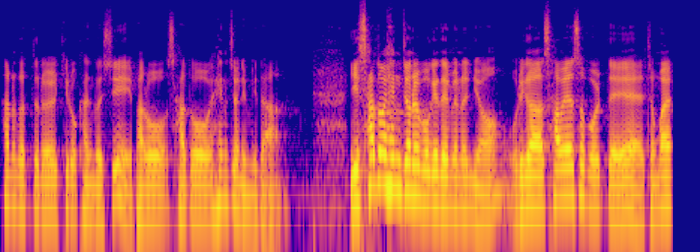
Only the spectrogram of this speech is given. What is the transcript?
하는 것들을 기록한 것이 바로 사도 행전입니다. 이 사도 행전을 보게 되면은요, 우리가 사회에서 볼 때에 정말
